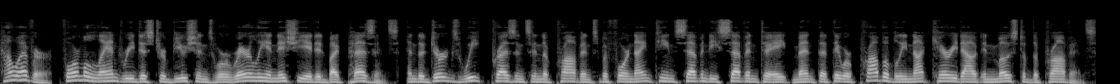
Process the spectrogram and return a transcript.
However, formal land redistributions were rarely initiated by peasants, and the Derg's weak presence in the province before 1977–8 meant that they were probably not carried out in most of the province.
